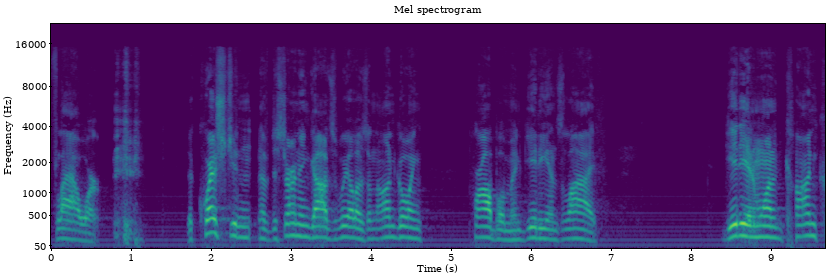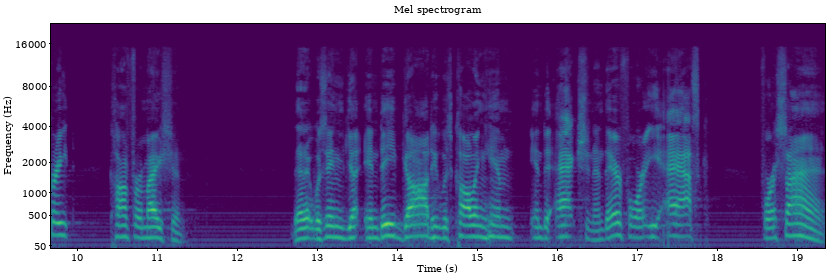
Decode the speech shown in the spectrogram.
flour. the question of discerning God's will is an ongoing problem in Gideon's life. Gideon wanted concrete confirmation that it was in, indeed God who was calling him into action, and therefore he asked for a sign.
